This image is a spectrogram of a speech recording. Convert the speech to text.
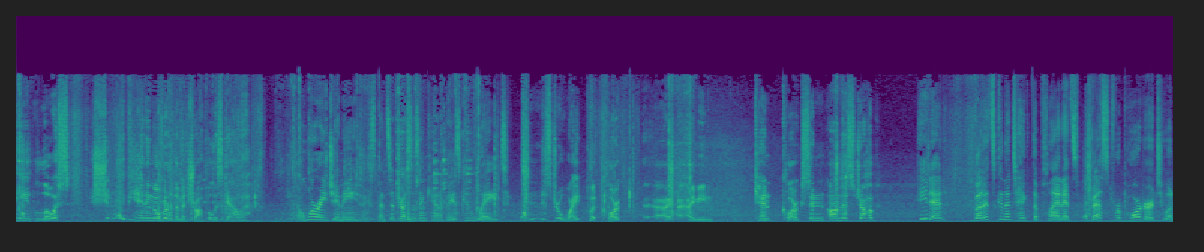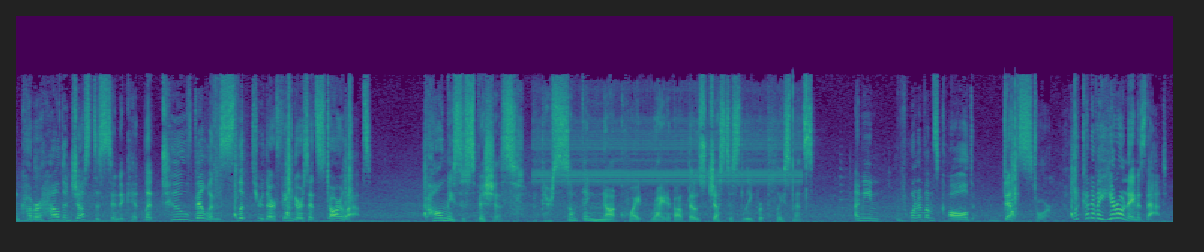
Hey, Lois, shouldn't we be heading over to the Metropolis Gala? Don't worry, Jimmy. Expensive dresses and canapes can wait. Didn't Mr. White put Clark, I, I, mean, Kent Clarkson on this job? He did. But it's gonna take the planet's best reporter to uncover how the Justice Syndicate let two villains slip through their fingers at Star Labs. Call me suspicious, but there's something not quite right about those Justice League replacements. I mean, one of them's called Deathstorm. What kind of a hero name is that?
